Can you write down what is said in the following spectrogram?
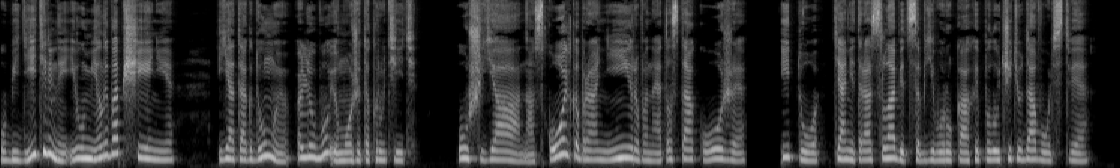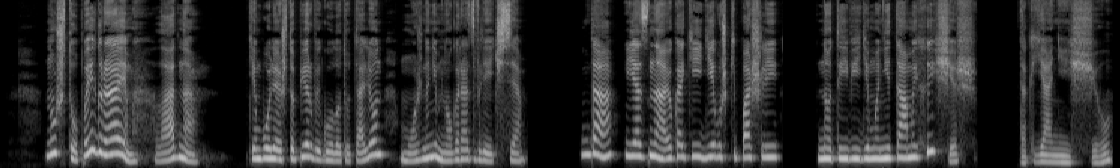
Убедительный и умелый в общении. Я так думаю, любую может окрутить. Уж я, насколько бронированная, толстокожая, и то тянет расслабиться в его руках и получить удовольствие. Ну что, поиграем, ладно. Тем более, что первый голод утолен, можно немного развлечься. Да, я знаю, какие девушки пошли, но ты, видимо, не там их ищешь. Так я не ищу,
